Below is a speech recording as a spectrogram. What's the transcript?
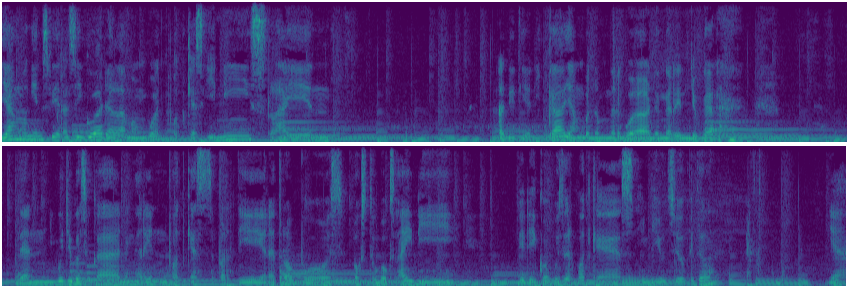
Yang menginspirasi gue adalah membuat podcast ini selain Raditya Dika yang bener-bener gue dengerin juga dan gue juga suka dengerin podcast seperti Retropus, Box to Box ID, Deddy Kobuzer Podcast di YouTube itu. Ya.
